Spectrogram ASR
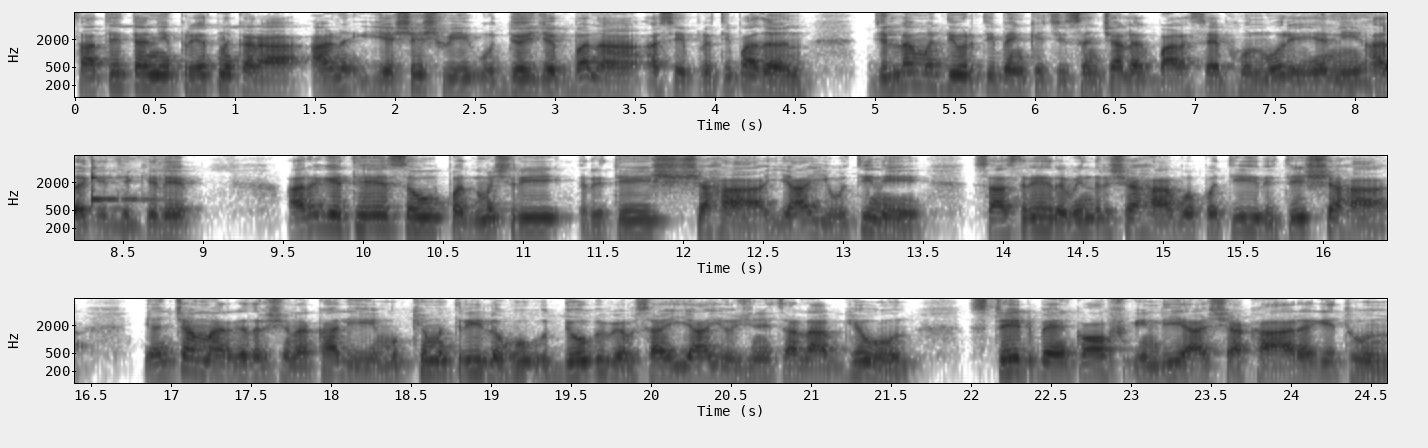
सातत्याने प्रयत्न करा आणि यशस्वी उद्योजक बना असे प्रतिपादन जिल्हा मध्यवर्ती बँकेचे संचालक बाळासाहेब होनमोरे यांनी आरग येथे केले. आरग येथे सौ पद्मश्री रितेश शहा या युवतीने सासरे रवींद्र शहा व पती रितेश शहा यांच्या मार्गदर्शनाखाली मुख्यमंत्री लघु उद्योग व्यवसाय या योजनेचा लाभ घेऊन स्टेट बँक ऑफ इंडिया शाखा आरग येथून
